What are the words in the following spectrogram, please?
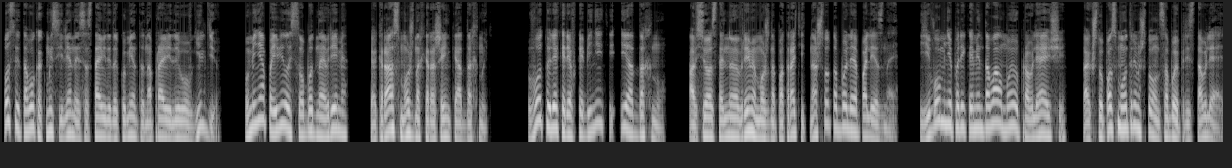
После того, как мы с Еленой составили документы и направили его в гильдию, у меня появилось свободное время, как раз можно хорошенько отдохнуть. Вот у лекаря в кабинете и отдохну а все остальное время можно потратить на что-то более полезное. Его мне порекомендовал мой управляющий, так что посмотрим, что он собой представляет.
